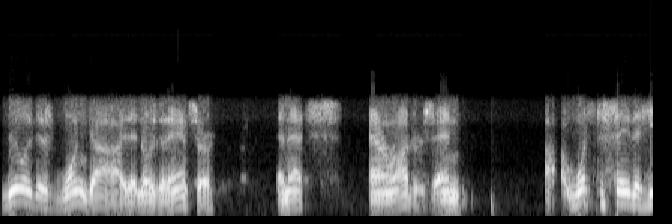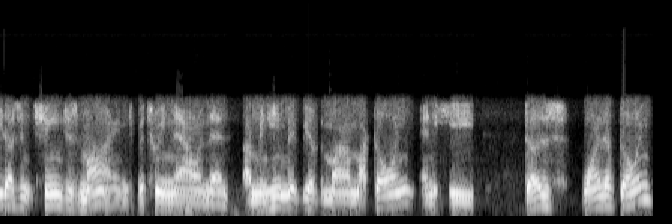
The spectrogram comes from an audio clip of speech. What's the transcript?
really there's one guy that knows that answer, and that's Aaron Rodgers. And uh, what's to say that he doesn't change his mind between now and then? I mean, he may be of the mind I'm not going, and he does wind up going,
